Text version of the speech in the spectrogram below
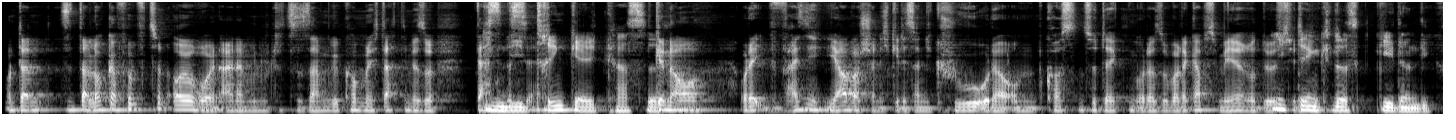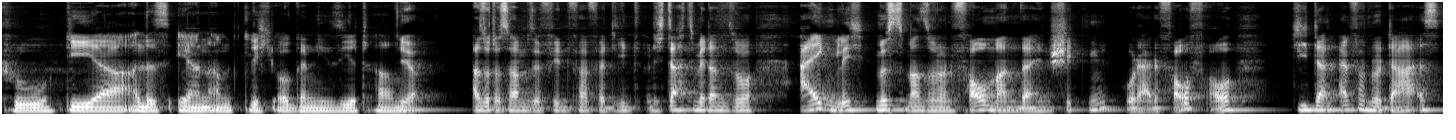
Und dann sind da locker 15 Euro in einer Minute zusammengekommen. Und ich dachte mir so, das in ist. die ja, Trinkgeldkasse. Genau. Oder ich weiß nicht, ja, wahrscheinlich geht es an die Crew oder um Kosten zu decken oder so, weil da gab es mehrere Döschen. Ich denke, das geht an die Crew, die ja alles ehrenamtlich organisiert haben. Ja. Also das haben sie auf jeden Fall verdient. Und ich dachte mir dann so, eigentlich müsste man so einen V-Mann dahin schicken oder eine V-Frau, die dann einfach nur da ist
